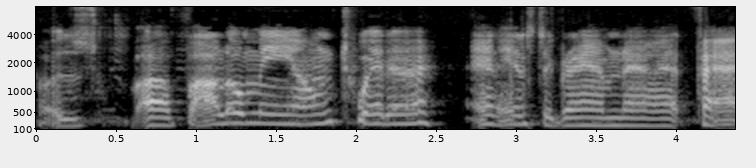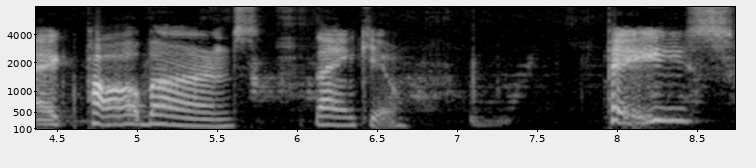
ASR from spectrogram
Uh, follow me on Twitter and Instagram now at Fake Paul Burns. Thank you. Peace.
